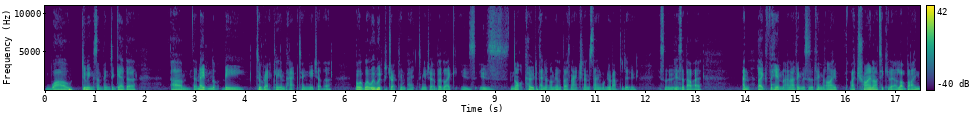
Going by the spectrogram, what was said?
while doing something together um, that may not be directly impacting each other or well, we would be directly impacting each other, but like is is not codependent on the other person actually understanding what you're about to do. It's, mm. it's about a and like for him, and I think this is a thing that I, I try and articulate a lot, but I,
